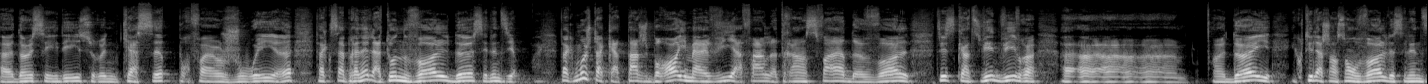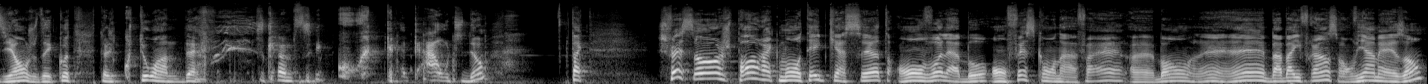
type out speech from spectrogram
euh, d'un CD sur une cassette pour faire jouer. euh. fait que ça prenait la toune vol de Céline Dion. Fait que moi, j'étais à quatre pattes, je broye ma vie à faire le transfert de vol. Tu sais, quand tu viens de vivre un- un- un- un- deuil, écouter la chanson Vol de Céline Dion, je dire, écoute, t'as le couteau en dedans. c'est comme c'est. Ouch, donc. Fait que je fais ça, je pars avec mon tape cassette, on va là-bas, on fait ce qu'on a à faire. Euh, bon, hein, hein, bye bye France, on revient à la maison.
